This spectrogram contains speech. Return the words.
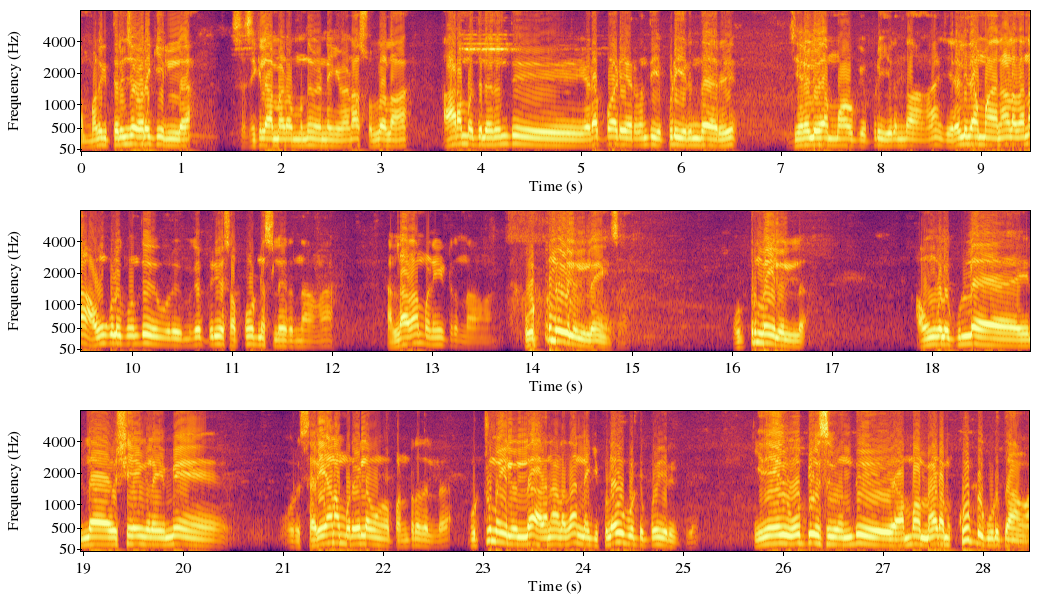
நம்மளுக்கு தெரிஞ்ச வரைக்கும் இல்லை. சசிகலா மேடம் வந்து இன்னைக்கு வேணால் சொல்லலாம். ஆரம்பத்திலிருந்து எடப்பாடியார் வந்து எப்படி இருந்தார்? ஜெயலலிதா அம்மாவுக்கு எப்படி இருந்தாங்க? ஜெயலலிதா அம்மா அதனால தானே அவங்களுக்கு வந்து ஒரு மிகப்பெரிய சப்போர்ட்னஸில் இருந்தாங்க. நல்லா தான் பண்ணிட்டு இருந்தாங்க ஒற்றுமைகள் இல்லைங்க சார். ஒற்றுமைகள் இல்லை. அவங்களுக்குள்ள எல்லா விஷயங்களையுமே ஒரு சரியான முறையில் அவங்க பண்ணுறதில்ல ஒற்றுமையில் இல்லை அதனால தான் இன்றைக்கி பிளவுபட்டு போயிருக்கு. இதே ஓபிஎஸ்க்கு வந்து அம்மா மேடம் கூப்பிட்டு கொடுத்தாங்க.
